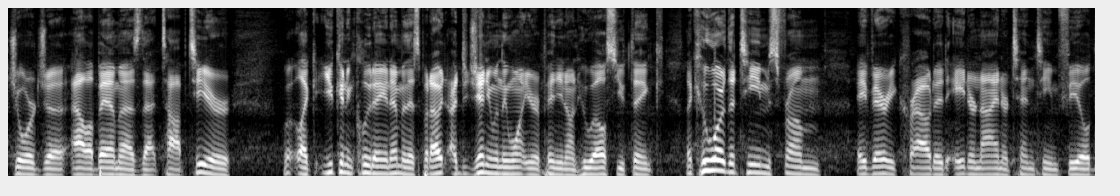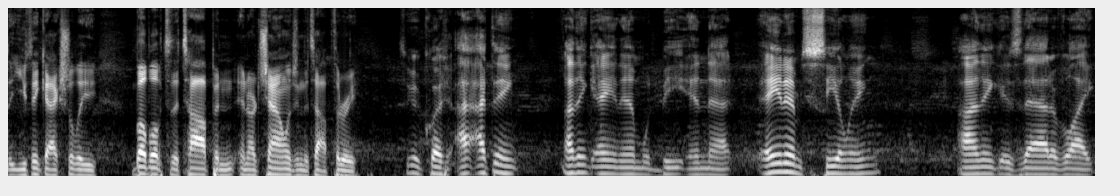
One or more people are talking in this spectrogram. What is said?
Georgia, Alabama as that top tier, like you can include A and M in this, but I, I genuinely want your opinion on who else you think. Like, who are the teams from a very crowded eight or nine or ten team field that you think actually bubble up to the top and, and are challenging the top three? It's a good question. I, I think I think A and M would be in that. A and M ceiling, I think, is that of like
